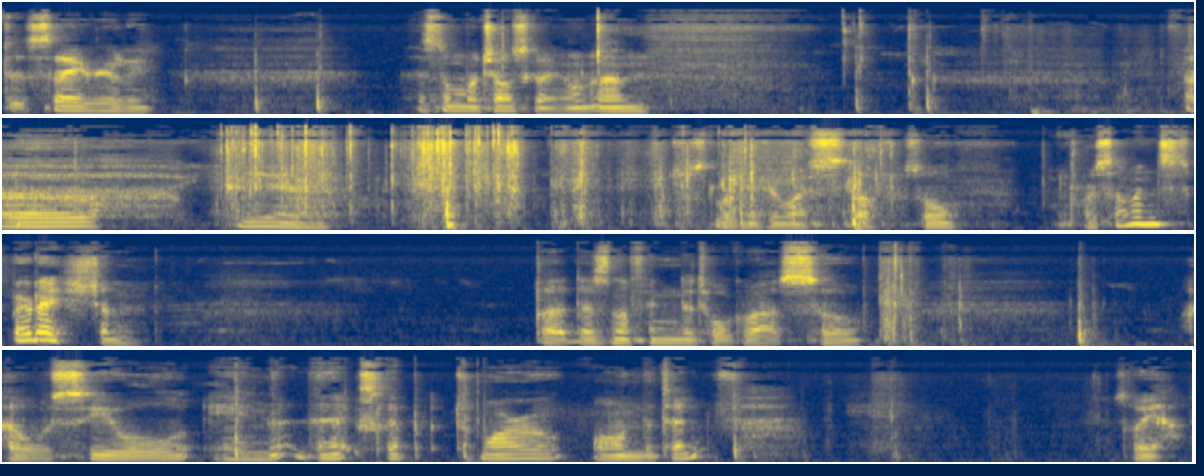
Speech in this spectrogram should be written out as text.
to say really. There's not much else going on. Um, uh, yeah. Just looking through my stuff all for some inspiration. But there's nothing to talk about, so I will see you all in the next clip tomorrow on the 10th. So yeah.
